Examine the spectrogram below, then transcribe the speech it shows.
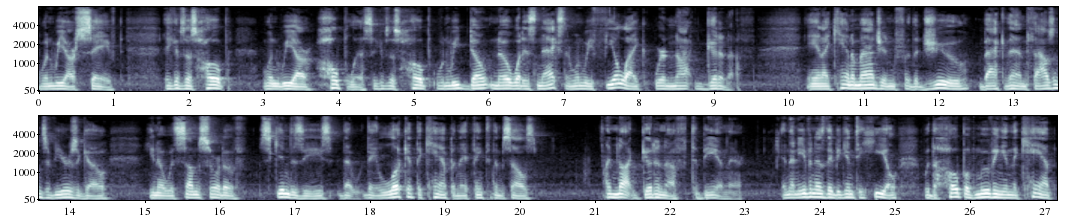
when we are saved. It gives us hope when we are hopeless. It gives us hope when we don't know what is next and when we feel like we're not good enough. And I can't imagine for the Jew back then, thousands of years ago, you know, with some sort of skin disease, that they look at the camp and they think to themselves, I'm not good enough to be in there. And then, even as they begin to heal with the hope of moving in the camp,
